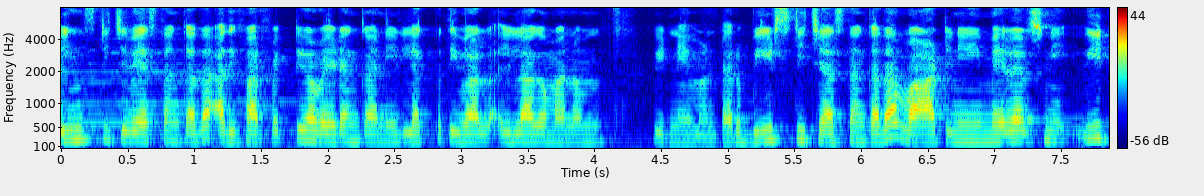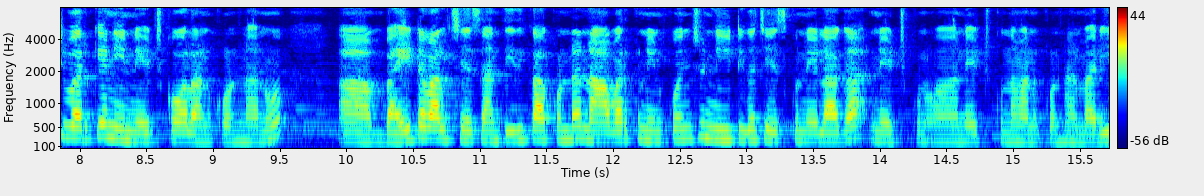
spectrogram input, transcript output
రింగ్ స్టిచ్ వేస్తాం కదా అది పర్ఫెక్ట్గా వేయడం కానీ లేకపోతే ఇవాళ ఇలాగ మనం వీటిని ఏమంటారు? బీడ్ స్టిచ్ చేస్తాం కదా వాటిని మిర్రర్స్ని వీటి వరకే నేను నేర్చుకోవాలనుకుంటున్నాను. బయట వాళ్ళకి చేసేంత ఇది కాకుండా నా వరకు నేను కొంచెం నీట్గా చేసుకునేలాగా నేర్చుకు నేర్చుకుందాం అనుకుంటున్నాను. మరీ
